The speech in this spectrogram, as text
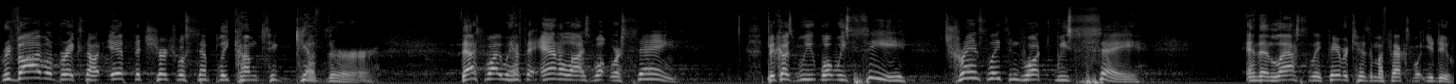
revival breaks out if the church will simply come together. That's why we have to analyze what we're saying. Because we, what we see translates into what we say. And then lastly, favoritism affects what you do.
